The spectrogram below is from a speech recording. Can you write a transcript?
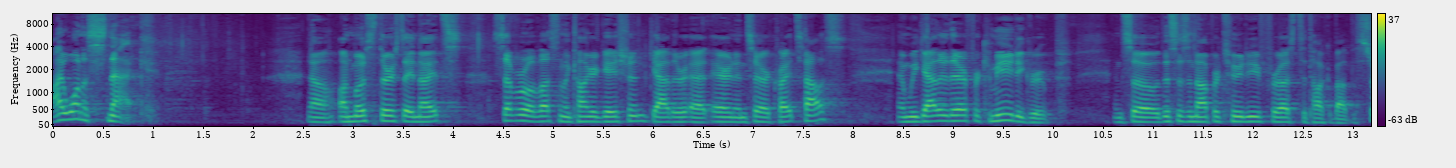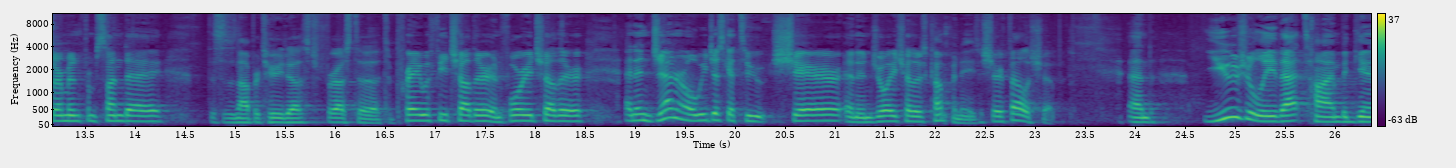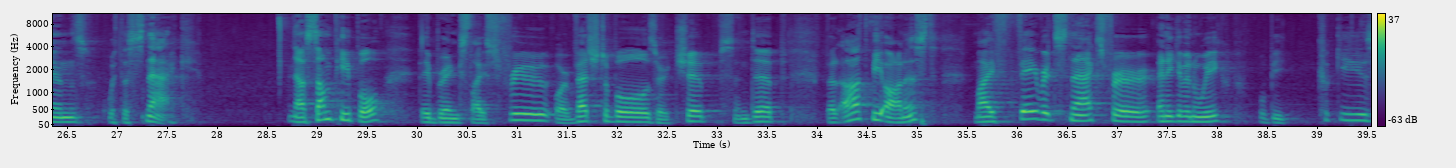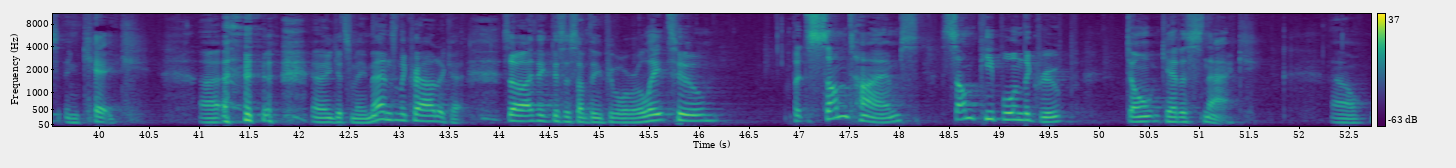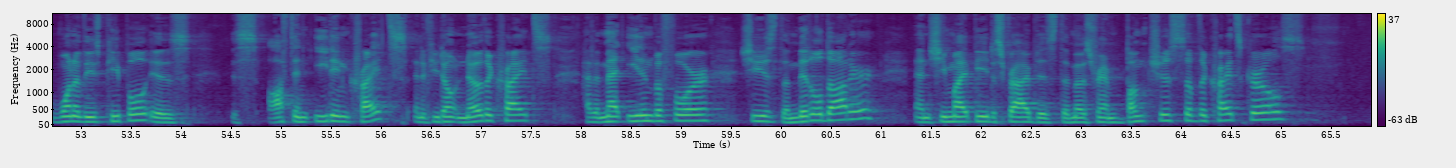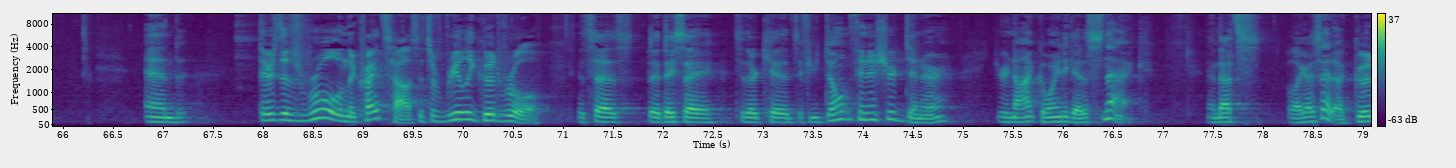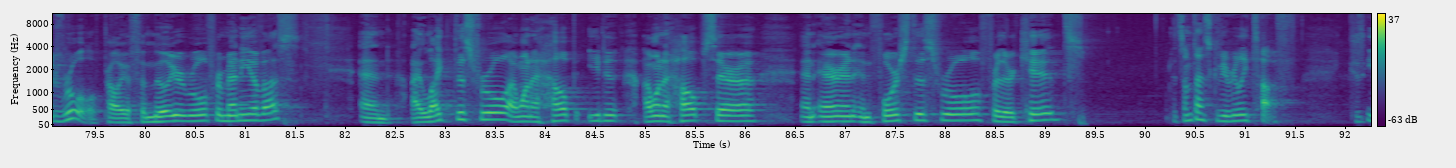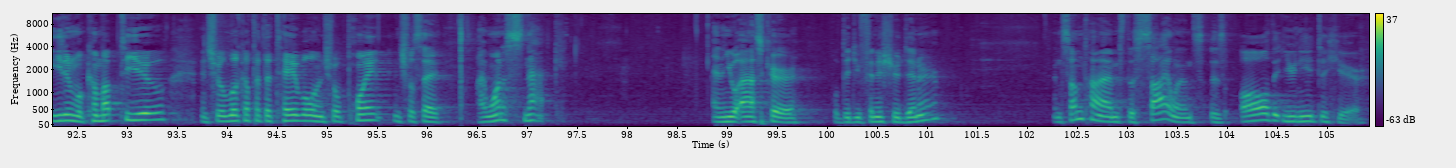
I want a snack. Now, on most Thursday nights, several of us in the congregation gather at Aaron and Sarah Kreit's house, and we gather there for community group. And so, this is an opportunity for us to talk about the sermon from Sunday. This is an opportunity for us to, to pray with each other and for each other. And in general, we just get to share and enjoy each other's company, to share fellowship. And usually, that time begins with a snack. Now, some people, they bring sliced fruit or vegetables or chips and dip. But I'll have to be honest, my favorite snacks for any given week will be cookies and cake. Uh, and then get some amens in the crowd. Okay. So I think this is something people will relate to. But sometimes, some people in the group don't get a snack. Now, one of these people is, is often Eden Kreitz. And if you don't know the Kreitz, haven't met Eden before, she's the middle daughter, and she might be described as the most rambunctious of the Kreitz girls. And there's this rule in the Kreitz house. It's a really good rule. It says that they say to their kids, if you don't finish your dinner, you're not going to get a snack. And that's, like I said, a good rule, probably a familiar rule for many of us. And I like this rule. I want to help Eden, I want to help Sarah and Aaron enforce this rule for their kids. But sometimes it can be really tough because Eden will come up to you and she'll look up at the table and she'll point and she'll say, I want a snack. And you'll ask her, Well, did you finish your dinner? And sometimes the silence is all that you need to hear.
